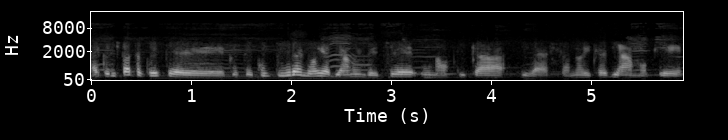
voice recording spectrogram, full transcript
Ecco, rispetto a queste, queste, culture noi abbiamo invece un'ottica diversa, noi crediamo che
